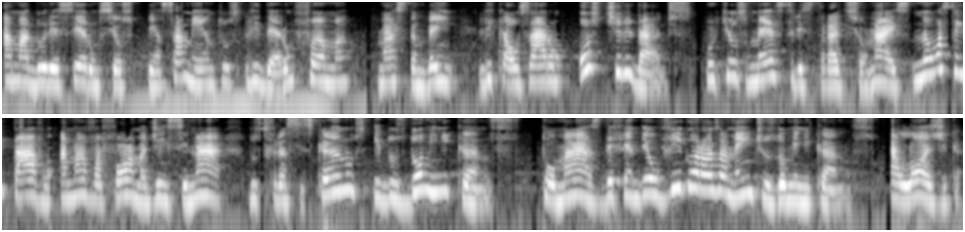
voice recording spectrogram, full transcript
amadureceram seus pensamentos, lhe deram fama, mas também lhe causaram hostilidades, porque os mestres tradicionais não aceitavam a nova forma de ensinar dos franciscanos e dos dominicanos. Tomás defendeu vigorosamente os dominicanos. A lógica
